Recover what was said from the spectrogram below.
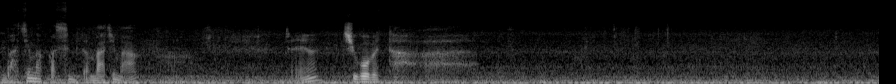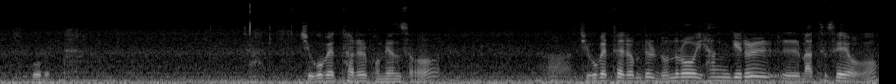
마지막 같습니다. 마지막. 아. 자, 얘는 지고베타. 아. 지고베타. 자, 지고베타를 보면서 어, 지고베타 여러분들 눈으로 향기를 맡으세요.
